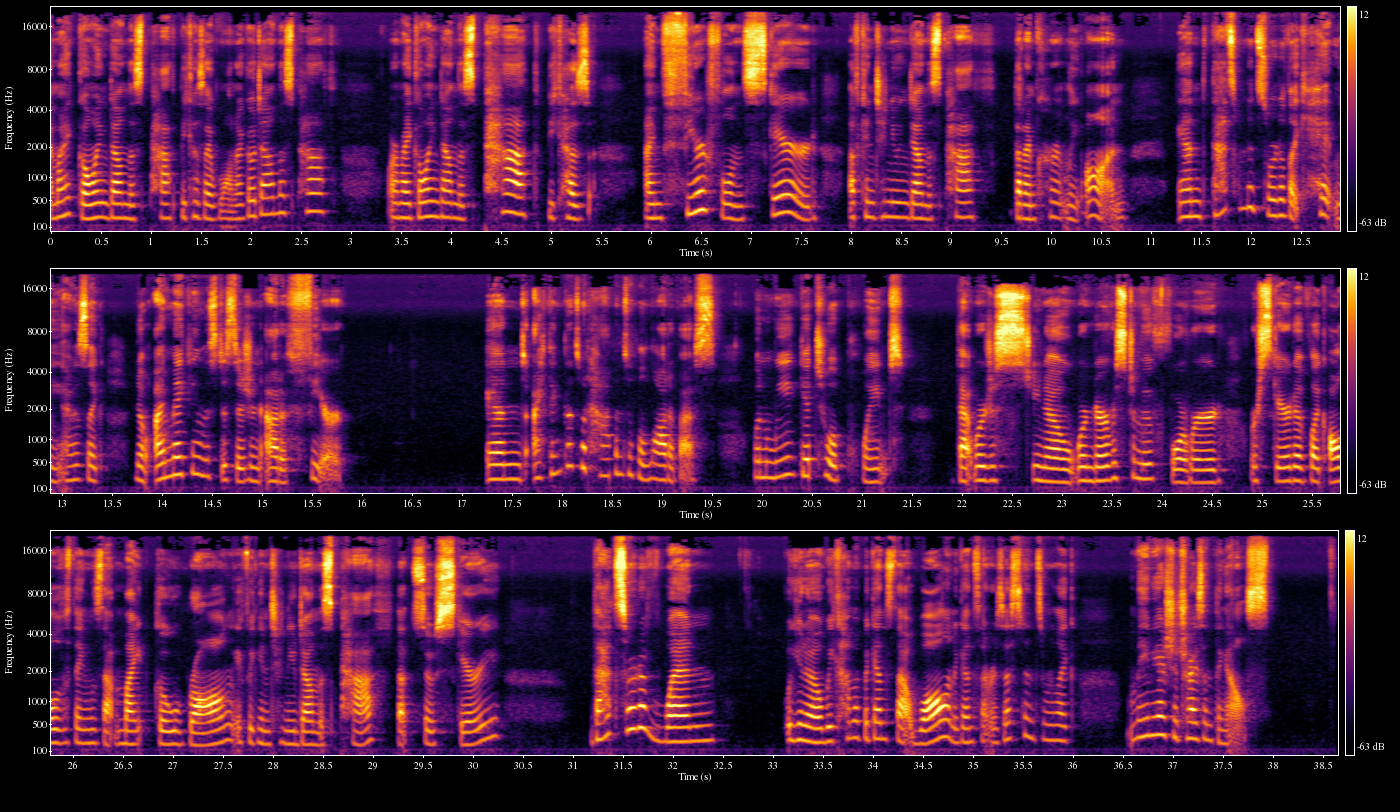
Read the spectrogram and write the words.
am I going down this path because I want to go down this path? Or am I going down this path because I'm fearful and scared of continuing down this path that I'm currently on. And that's when it sort of like hit me. I was like, no, I'm making this decision out of fear. And I think that's what happens with a lot of us. When we get to a point that we're just, you know, we're nervous to move forward, we're scared of like all of the things that might go wrong if we continue down this path that's so scary. That's sort of when you know, we come up against that wall and against that resistance, and we're like, maybe I should try something else.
